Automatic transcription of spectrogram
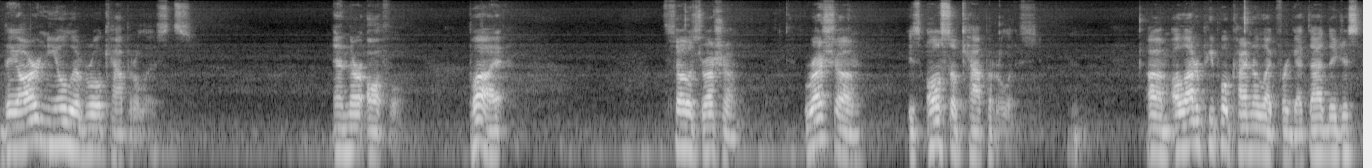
they are neoliberal capitalists. And they're awful. But, so is Russia. Russia is also capitalist. Um, a lot of people kind of like forget that. They just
